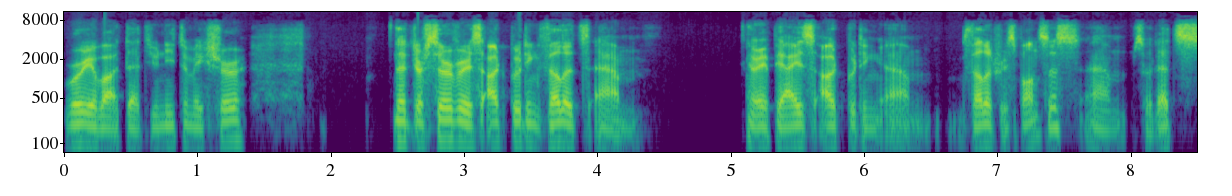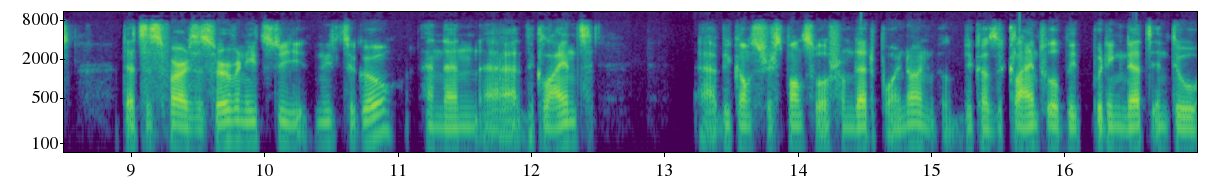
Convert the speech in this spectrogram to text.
worry about that. You need to make sure that your server is outputting valid, um, your API is outputting um, valid responses. Um, so that's that's as far as the server needs to needs to go, and then uh, the client uh, becomes responsible from that point on because the client will be putting that into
